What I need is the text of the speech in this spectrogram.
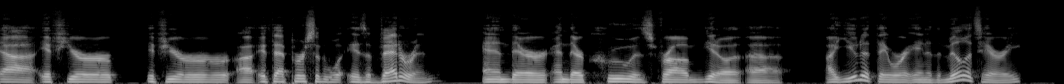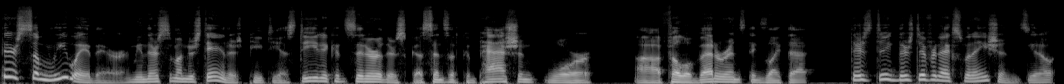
uh, if you're, if you're, uh, if that person is a veteran and their, and their crew is from, you know, uh, a unit they were in in the military, there's some leeway there. I mean, there's some understanding. There's PTSD to consider. There's a sense of compassion for uh, fellow veterans, things like that. There's there's different explanations. You know,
